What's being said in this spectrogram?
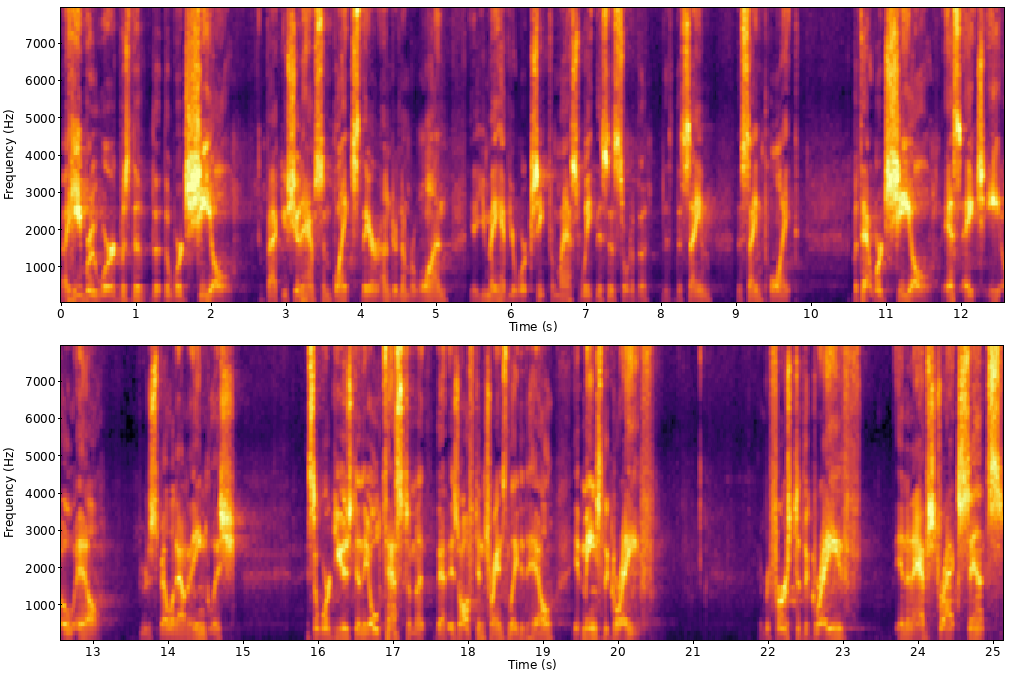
The Hebrew word was the, the, the word Sheol, in fact, you should have some blanks there under number one. You may have your worksheet from last week. This is sort of a, the, same, the same point. But that word Sheol, S H E O L, if you were to spell it out in English, it's a word used in the Old Testament that is often translated hell. It means the grave. It refers to the grave in an abstract sense.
